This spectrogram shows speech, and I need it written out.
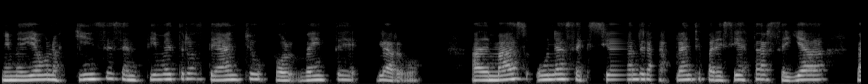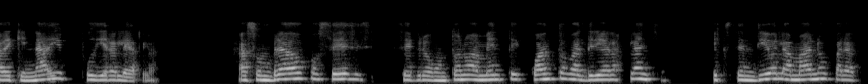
y medía unos 15 centímetros de ancho por 20 largo. Además, una sección de las planchas parecía estar sellada para que nadie pudiera leerla. Asombrado, José se preguntó nuevamente cuánto valdrían las planchas. Extendió la mano para,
